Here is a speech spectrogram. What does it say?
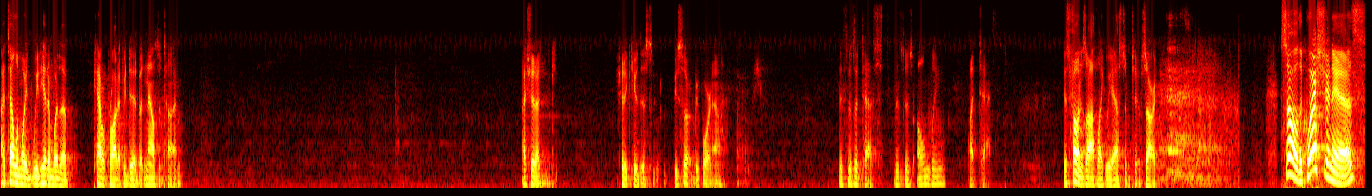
I tell them we'd, we'd hit them with a cattle prod if you did, but now's the time. I should have should have cued this before now. This is a test. This is only a test. His phone is off like we asked him to. Sorry. so the question is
